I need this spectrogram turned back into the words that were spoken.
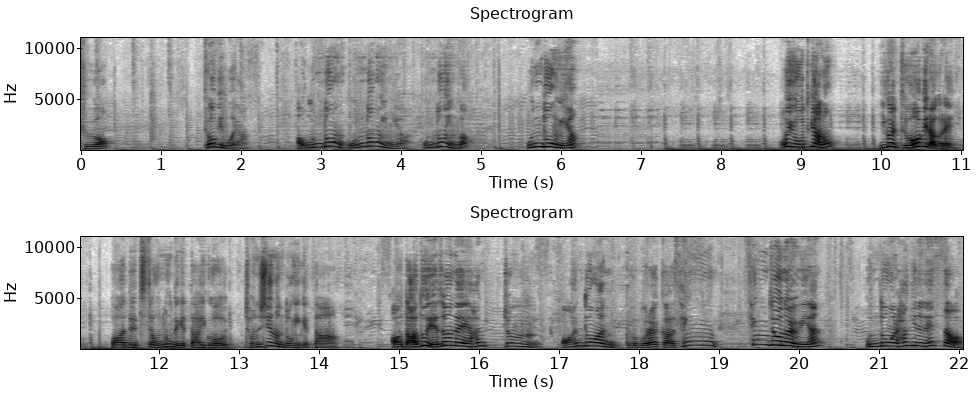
드업? 드업이 뭐야? 아 운동 운동이야 운동인가? 운동이야? 어 이거 어떻게 알아? 이걸 드업이라 그래? 와, 근데 진짜 운동 되겠다. 이거 전신 운동이겠다. 아 나도 예전에 한 좀 어, 한동안 그 뭐랄까 생 생존을 위한 운동을 하기는 했어.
